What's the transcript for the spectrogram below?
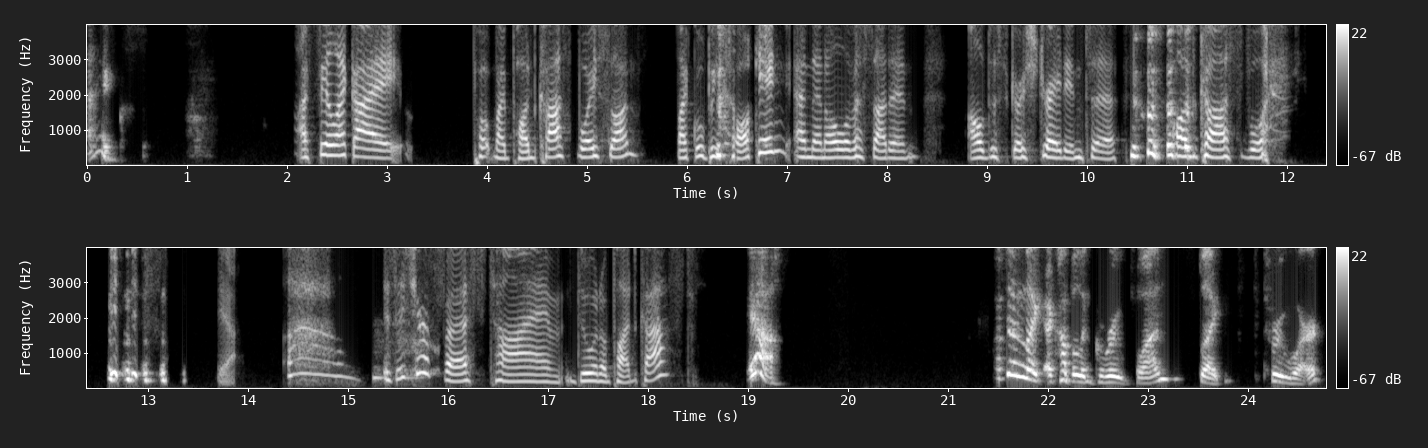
Thanks. I feel like I put my podcast voice on, like we'll be talking, and then all of a sudden I'll just go straight into podcast voice. yeah. Is this your first time doing a podcast? Yeah. I've done like a couple of group ones, like through work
